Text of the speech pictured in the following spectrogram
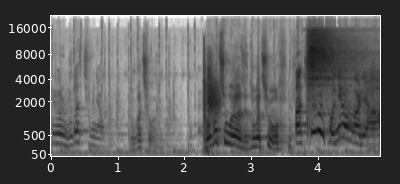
그걸 누가 치우냐고 누가 치웠는데? 너가 치워야지 누가 치워? 나 출근 전이란 말이야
